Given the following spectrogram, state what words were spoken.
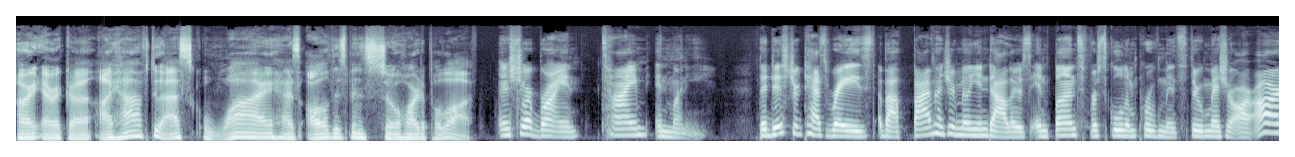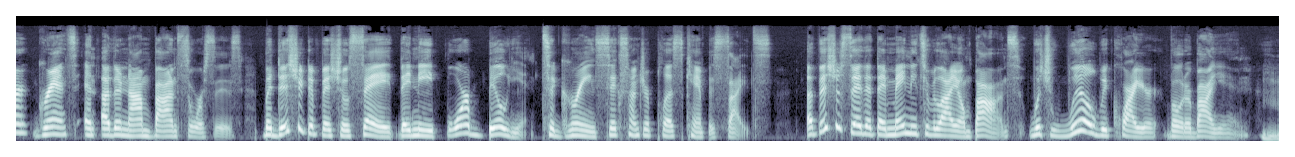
All right, Aaricka, I have to ask why has all this been so hard to pull off? In short, Brian, time and money. The district has raised about $500 million in funds for school improvements through Measure RR, grants, and other non bond sources. But district officials say they need 4 billion to green 600 plus campus sites. Officials say that they may need to rely on bonds, which will require voter buy in. Mm-hmm.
